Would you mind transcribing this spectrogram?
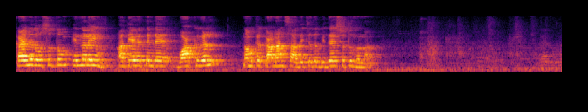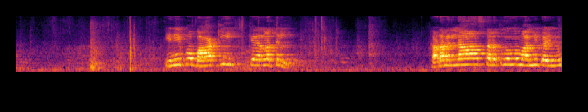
കഴിഞ്ഞ ദിവസത്തും ഇന്നലെയും അദ്ദേഹത്തിന്റെ വാക്കുകൾ നമുക്ക് കാണാൻ സാധിച്ചത് വിദേശത്തു നിന്നാണ്. ഇനിയിപ്പോൾ ബാക്കി കേരളത്തിൽ കടമെല്ലാ സ്ഥലത്തു നിന്നും വാങ്ങിക്കഴിഞ്ഞു.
